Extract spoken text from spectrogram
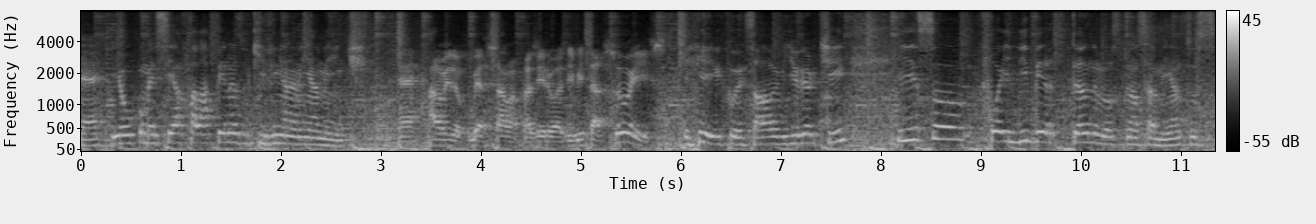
É, e eu comecei a falar apenas o que vinha na minha mente. É, aí eu começava a fazer as imitações. E começava a me divertir. E isso foi libertando meus pensamentos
